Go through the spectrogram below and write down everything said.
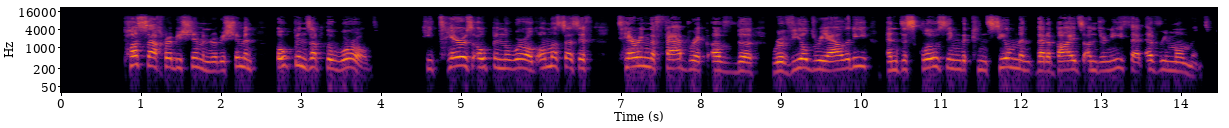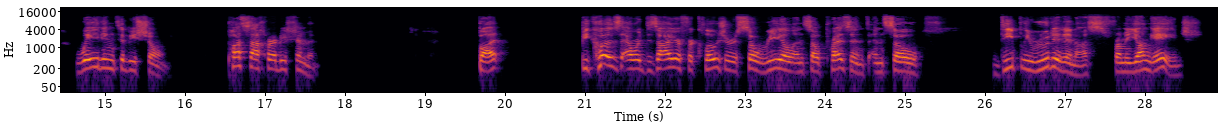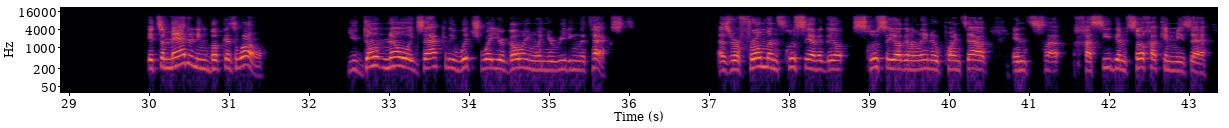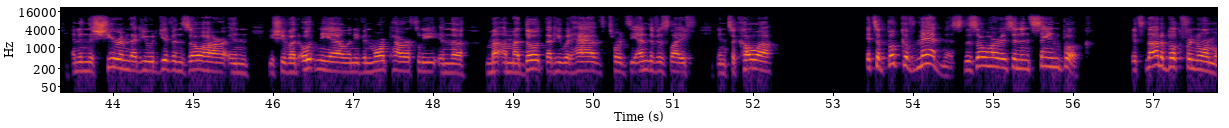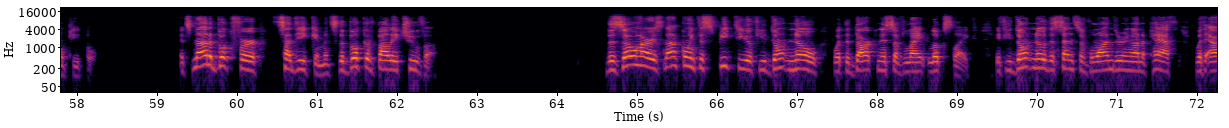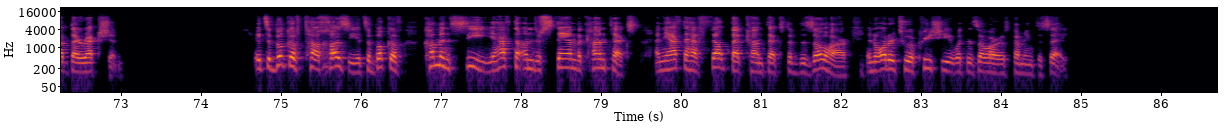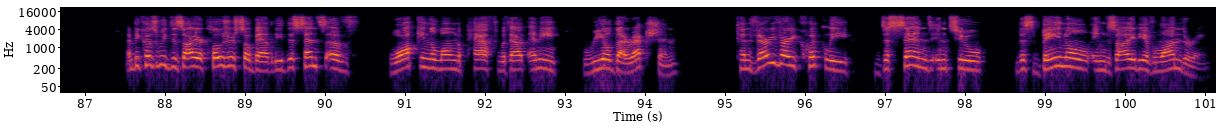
Pasach Rabbi Shimon, Rabbi Shimon opens up the world. He tears open the world, almost as if tearing the fabric of the revealed reality and disclosing the concealment that abides underneath at every moment, waiting to be shown. Pasach Rabbi Shimon. But because our desire for closure is so real and so present and so deeply rooted in us from a young age, it's a maddening book as well. You don't know exactly which way you're going when you're reading the text. As Rav Froman Yogan points out in Chasidim Tzochakim Mizeh, and in the Shiurim that he would give in Zohar, in Yeshivat Otniel, and even more powerfully in the Ma'amadot that he would have towards the end of his life in Tekoa. It's a book of madness. The Zohar is an insane book. It's not a book for normal people. It's not a book for tzaddikim. It's the book of Bali Tshuva. The Zohar is not going to speak to you if you don't know what the darkness of light looks like, if you don't know the sense of wandering on a path without direction. It's a book of tachazi. It's a book of come and see. You have to understand the context, and you have to have felt that context of the Zohar in order to appreciate what the Zohar is coming to say. And because we desire closure so badly, this sense of walking along a path without any real direction can very, very quickly descend into this banal anxiety of wandering,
